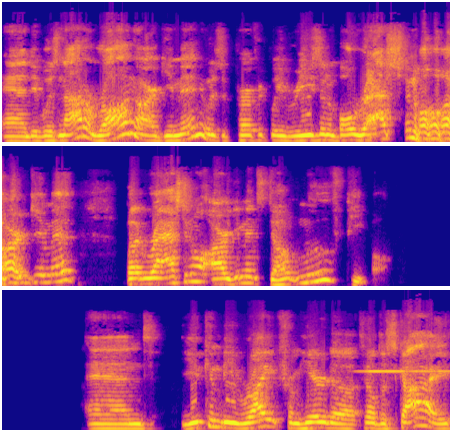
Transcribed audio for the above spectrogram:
And it was not a wrong argument. It was a perfectly reasonable, rational argument. But rational arguments don't move people. And you can be right from here to till the sky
